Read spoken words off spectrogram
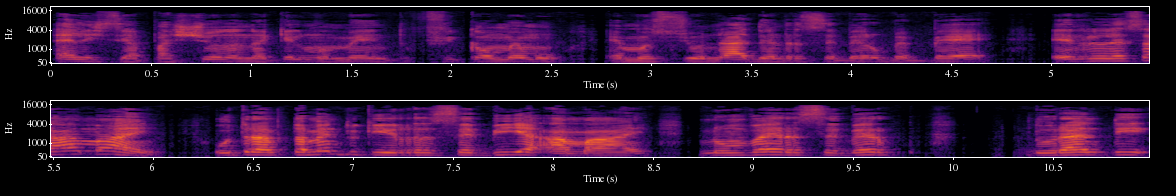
Elas se apaixonam naquele momento, ficam mesmo emocionadas em receber o bebê em relação à mãe. O tratamento que recebia a mãe não vai receber durante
